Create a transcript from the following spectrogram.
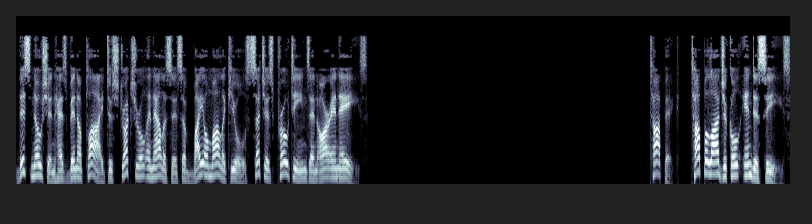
This notion has been applied to structural analysis of biomolecules such as proteins and RNAs. Topic: Topological indices.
